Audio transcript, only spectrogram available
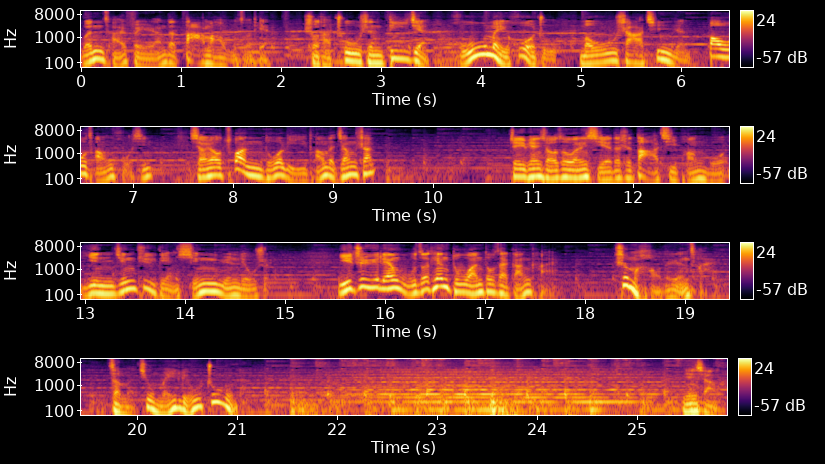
文采斐然的大骂武则天，说她出身低贱、狐媚惑主、谋杀亲人、包藏祸心，想要篡夺李唐的江山。这篇小作文写的是大气磅礴，引经据典，行云流水，以至于连武则天读完都在感慨：这么好的人才，怎么就没留住呢？您想啊，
